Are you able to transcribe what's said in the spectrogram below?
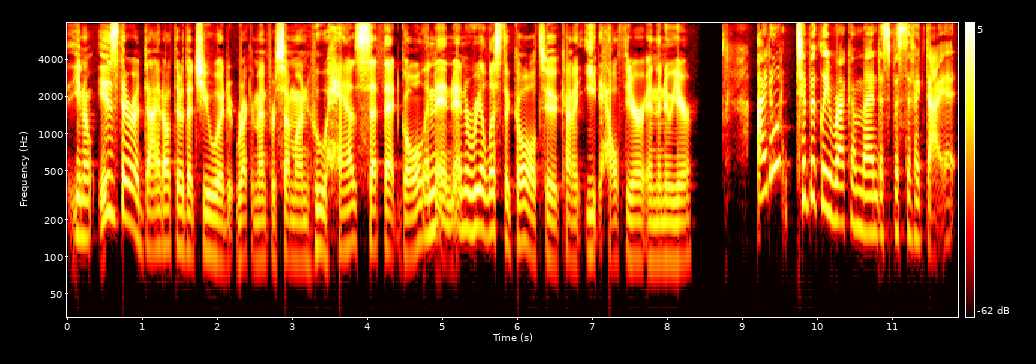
you know, is there a diet out there that you would recommend for someone who has set that goal and, and, and a realistic goal to kind of eat healthier in the new year? I don't typically recommend a specific diet.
